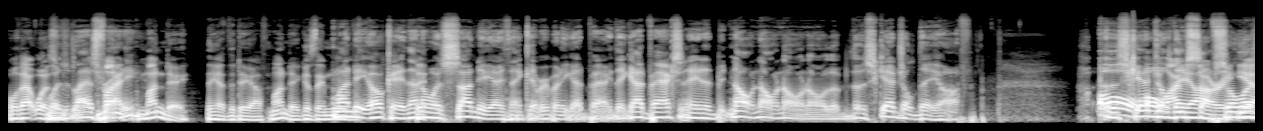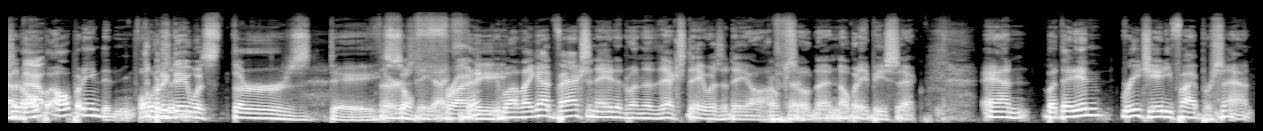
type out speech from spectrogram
Well, that was Was it last Mon- Friday? Monday. They had the day off Monday because they moved. Monday. Okay, then They- it was Sunday. I think everybody got back. They got vaccinated. but- No, no, no, no. The the scheduled day off. Oh, the scheduled oh, I'm day off. sorry. So was Yeah, it that- op- opening? did- was Opening it day was Thursday. Thursday. So I Friday. think, well, they got vaccinated when the next day was a day off, Okay. so then nobody'd be sick. And but they didn't reach eighty five percent.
